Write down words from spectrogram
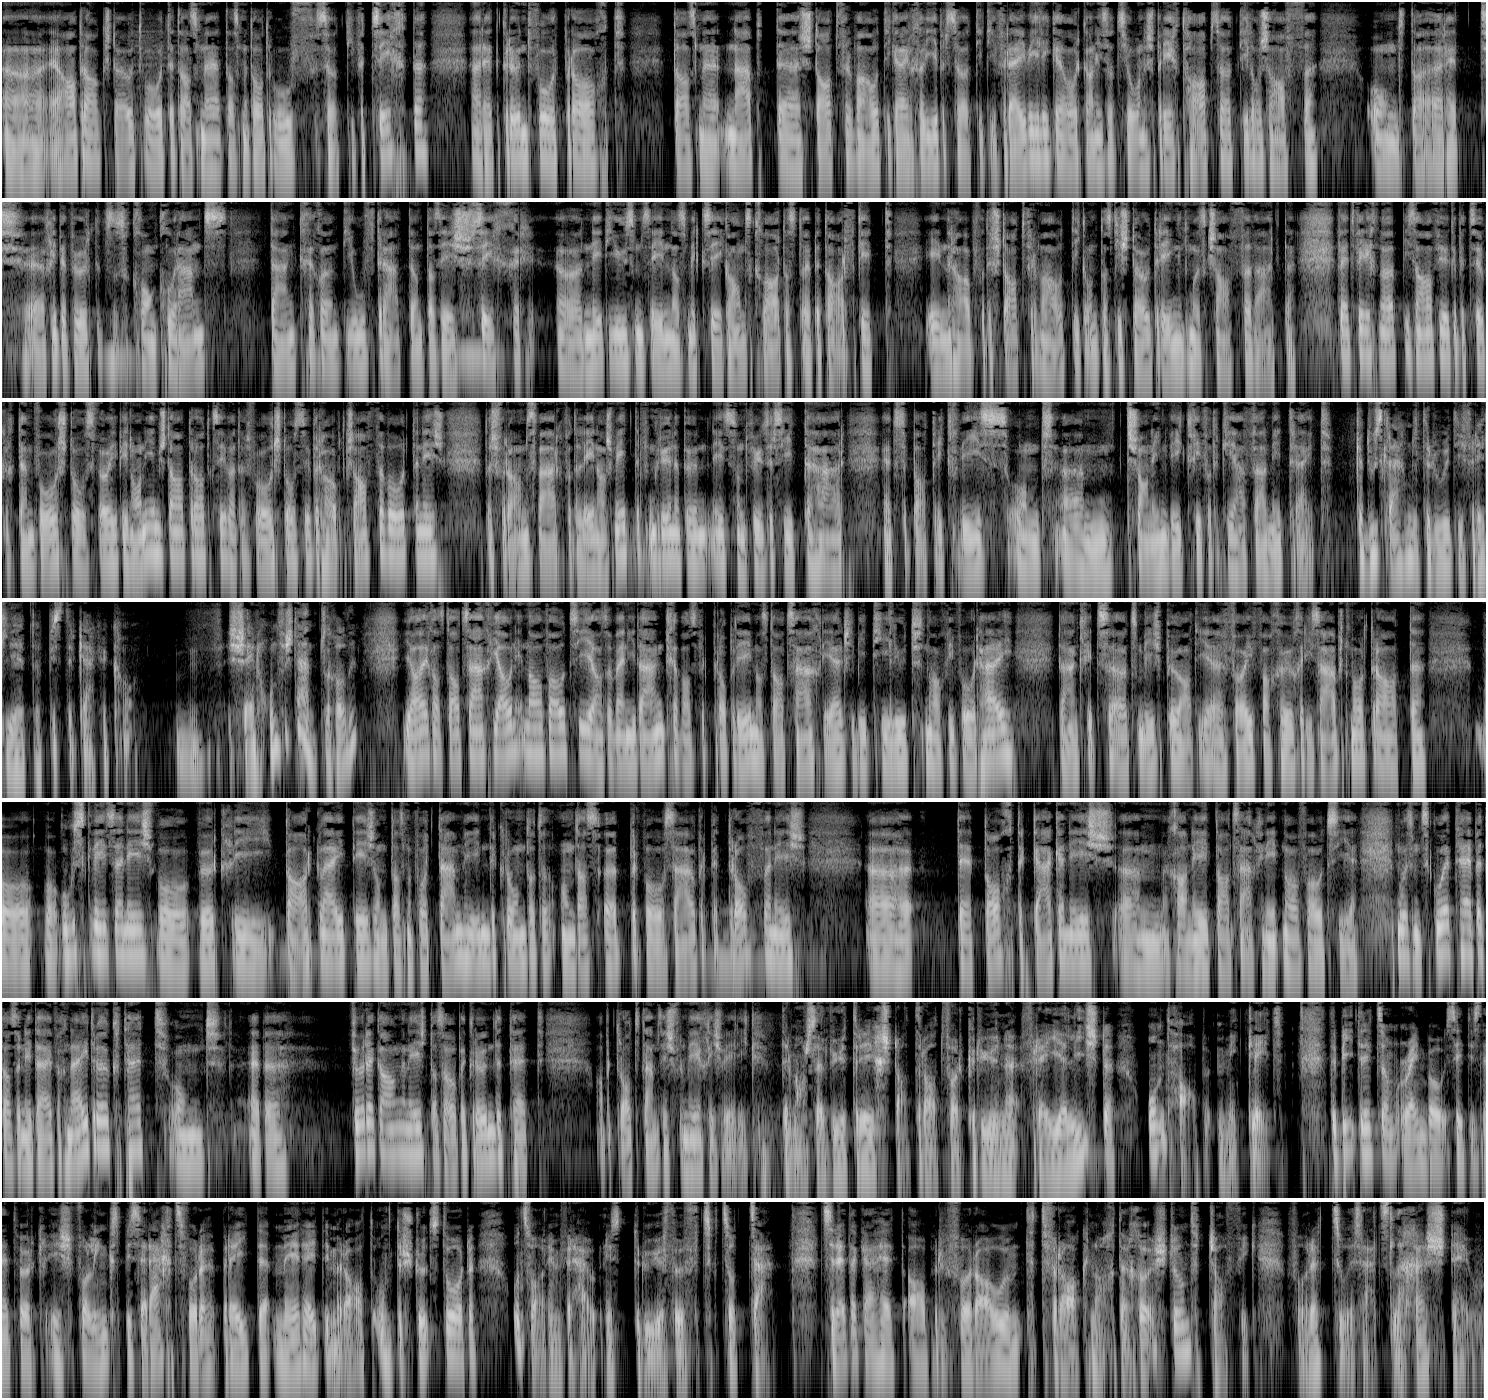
äh, ein Antrag gestellt worden, dass man, dass man darauf sollte verzichten. Er hat Gründe vorgebracht, dass man neben der Stadtverwaltung eigentlich lieber sollte die freiwilligen Organisationen, sprich die HAB, sollte schaffen. Und da er hat äh, ein bisschen befürchtet, dass Konkurrenz denken könnte auftreten. Und das ist sicher äh, nicht in unserem Sinn. Also wir sehen ganz klar, dass da einen Bedarf gibt innerhalb von der Stadtverwaltung und dass die Stelle dringend muss geschaffen werden. Ich werde vielleicht noch etwas anfügen bezüglich dem Vorstoß, weil ich bin noch nie im Stadtrat gewesen, weil der Vorstoß überhaupt geschaffen worden ist. Das ist vor allem das Werk von der Lena Schmitter vom Grünen Bündnis und von unserer Seite her hat der Patrick Weiss und ähm, Janine Wicki von der GFL mitgetragen. Gerade ausgerechnet der Rudi Friedli hat etwas dagegen gehabt ist eigentlich unverständlich, oder? Ja, ich kann es tatsächlich auch nicht nachvollziehen. Also wenn ich denke, was für Probleme als tatsächlich LGBT-Leute nach wie vor haben, denke ich jetzt äh, zum Beispiel an die fünffach höhere Selbstmordrate, wo, wo ausgewiesen ist, wo wirklich dargelegt ist und dass man vor dem Hintergrund oder, und als jemand, der selber betroffen ist, äh, der doch dagegen ist, ähm, kann ich tatsächlich nicht nachvollziehen. Muss man es gut haben, dass er nicht einfach Nein gedrückt hat und eben vorgegangen ist, dass er auch begründet hat. Aber trotzdem ist es für mich ein bisschen schwierig. Der Marcel Wüthrich, Stadtrat vor Grünen Freie Liste und HAB-Mitglied. Der Beitritt zum Rainbow Cities Network ist von links bis rechts von einer breiten Mehrheit im Rat unterstützt worden, und zwar im Verhältnis 53 zu 10. Zu reden gegeben hat aber vor allem die Frage nach den Kosten und die Schaffung einer zusätzlichen Stelle.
